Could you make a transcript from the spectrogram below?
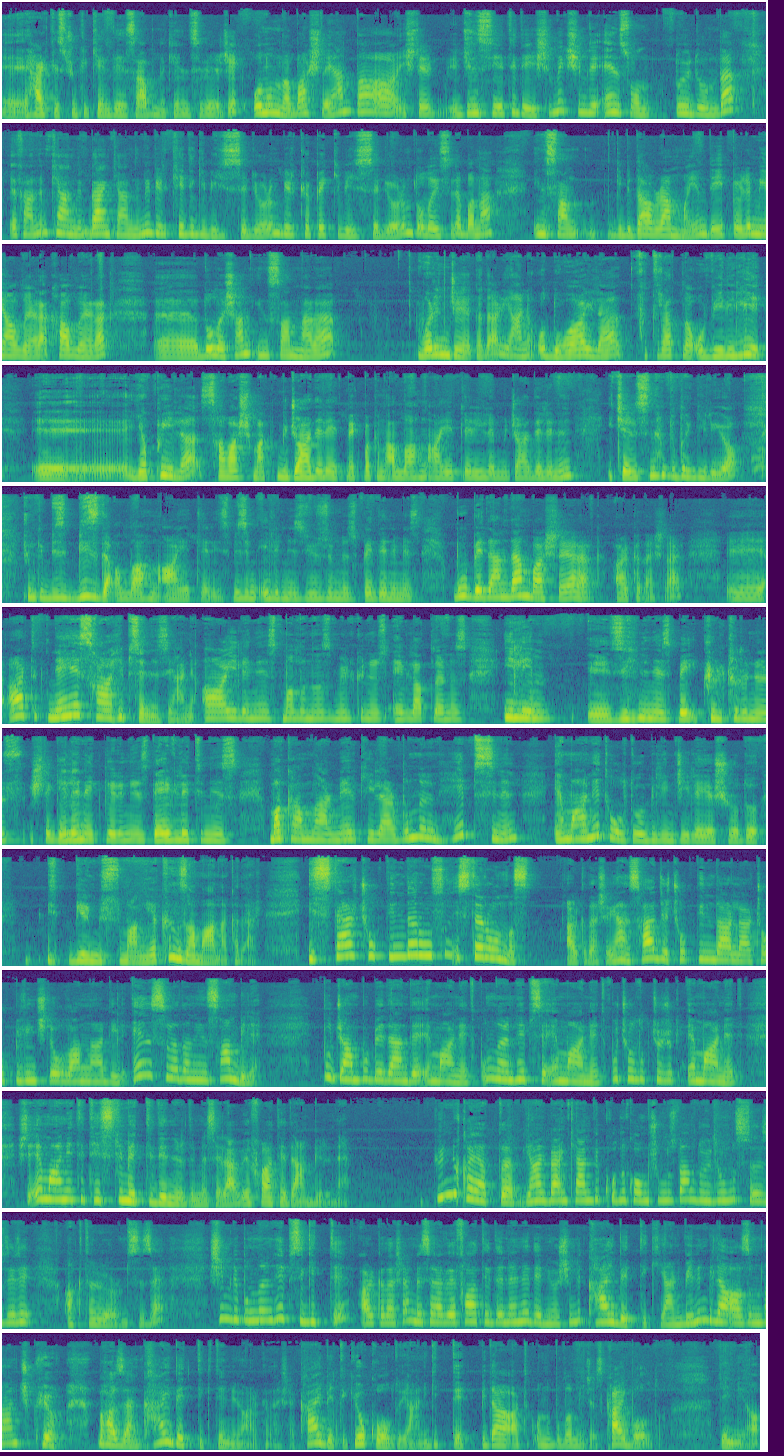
E, herkes çünkü kendi hesabını kendisi verecek. Onunla başlayan daha işte cinsiyeti değiştirmek. Şimdi en son duyduğumda efendim kendim ben kendimi bir kedi gibi hissediyorum, bir köpek gibi hissediyorum. Dolayısıyla bana insan gibi davranmayın deyip böyle miyavlayarak, havlayarak e, dolaşan insanlara varıncaya kadar yani o doğayla, fıtratla, o verili e, yapıyla savaşmak, mücadele etmek. Bakın Allah'ın ayetleriyle mücadelenin içerisine bu da giriyor. Çünkü biz biz de Allah'ın ayetleriyiz. Bizim elimiz, yüzümüz, bedenimiz. Bu bedenden başlayarak arkadaşlar e, artık neye sahipseniz yani aileniz, malınız, mülkünüz, evlatlarınız, ilim, e, zihniniz, kültürünüz, işte gelenekleriniz, devletiniz, makamlar, mevkiler bunların hepsinin emanet olduğu bilinciyle yaşıyordu bir Müslüman yakın zamana kadar. İster çok dindar olsun ister olmasın arkadaşlar. Yani sadece çok dindarlar, çok bilinçli olanlar değil. En sıradan insan bile bu can bu bedende emanet. Bunların hepsi emanet. Bu çoluk çocuk emanet. İşte emaneti teslim etti denirdi mesela vefat eden birine. Günlük hayatta yani ben kendi konu komşumuzdan duyduğumuz sözleri aktarıyorum size. Şimdi bunların hepsi gitti arkadaşlar. Mesela vefat edene ne deniyor şimdi? Kaybettik. Yani benim bile ağzımdan çıkıyor bazen. Kaybettik deniyor arkadaşlar. Kaybettik, yok oldu yani gitti. Bir daha artık onu bulamayacağız. Kayboldu deniyor.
